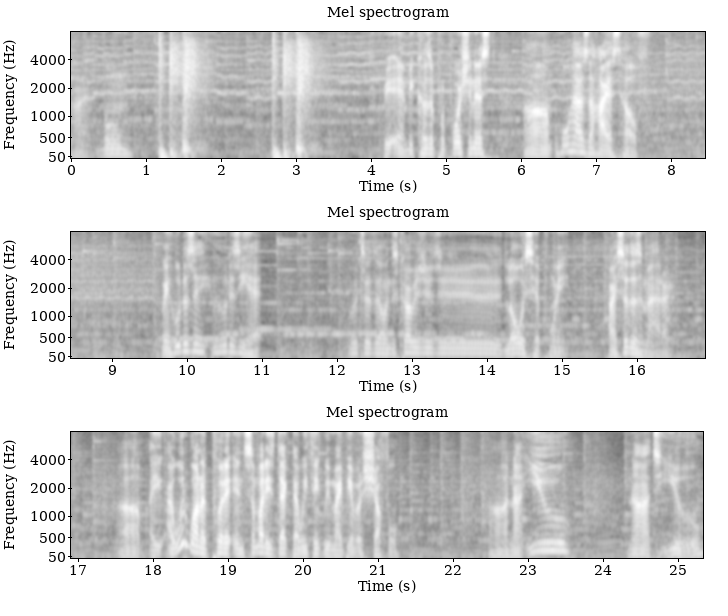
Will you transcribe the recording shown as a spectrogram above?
Alright, boom. And because of proportionist, um, who has the highest health? Wait, who does he? Who does he hit? What's the when this garbage lowest hit point? All right, so it doesn't matter. Um, I I would want to put it in somebody's deck that we think we might be able to shuffle. Uh, not you, not you,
